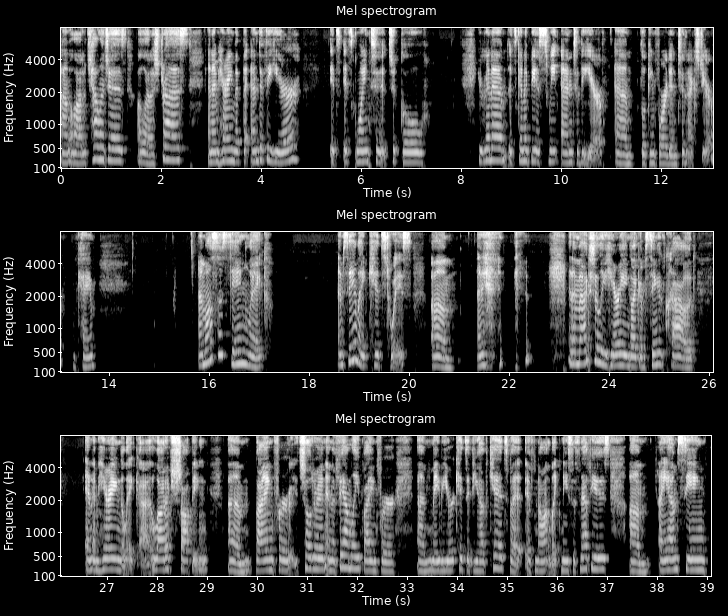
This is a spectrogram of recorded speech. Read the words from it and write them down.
um, a lot of challenges, a lot of stress. And I'm hearing that the end of the year, it's, it's going to, to go you're gonna it's gonna be a sweet end to the year and looking forward into next year okay i'm also seeing like i'm seeing like kids toys um and, and i'm actually hearing like i'm seeing a crowd and i'm hearing like a lot of shopping um, buying for children and the family, buying for um, maybe your kids if you have kids, but if not, like nieces, nephews. Um, I am seeing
